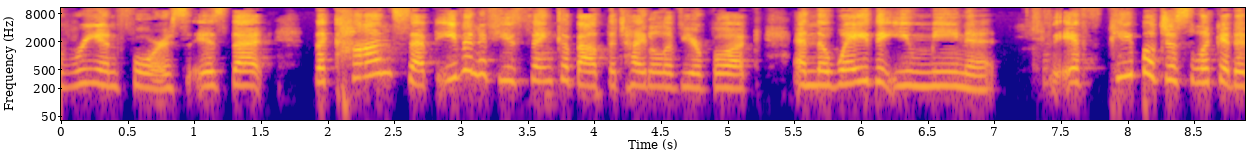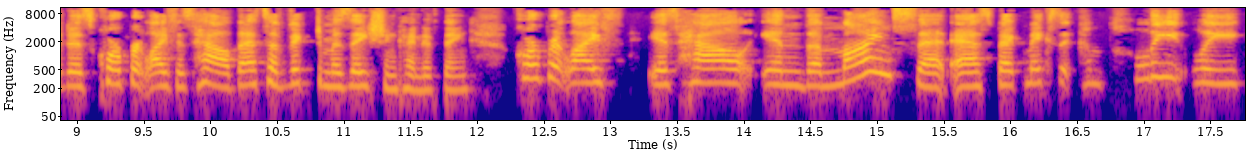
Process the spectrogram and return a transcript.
reinforce is that the concept, even if you think about the title of your book and the way that you mean it, if people just look at it as corporate life is hell, that's a victimization kind of thing. Corporate life is how in the mindset aspect makes it completely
